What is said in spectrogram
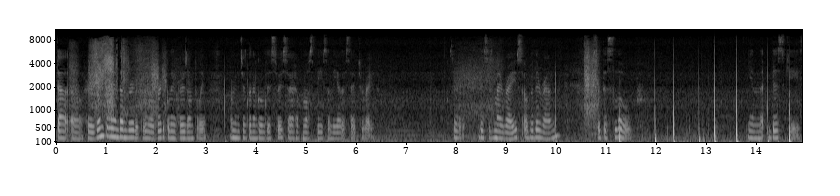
that uh, horizontally and then vertically, or vertically horizontally. I'm just gonna go this way so I have more space on the other side to write. So this is my rise over the run. So the slope in this case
